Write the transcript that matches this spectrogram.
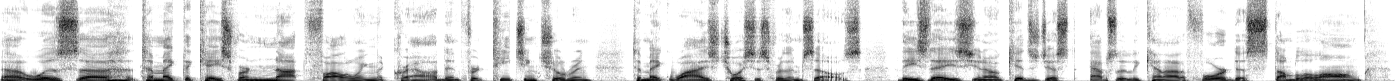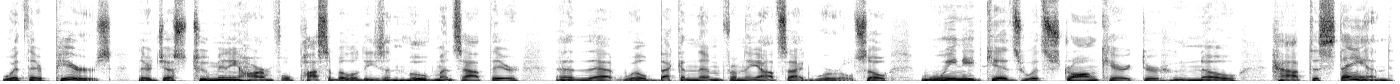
uh, was uh, to make the case for not following the crowd and for teaching children to make wise choices for themselves. These days, you know, kids just absolutely cannot afford to stumble along with their peers. There are just too many harmful possibilities and movements out there uh, that will beckon them from the outside world. So we need kids with strong character who know how to stand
